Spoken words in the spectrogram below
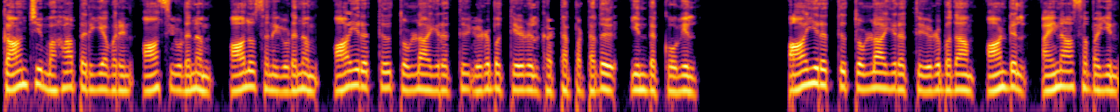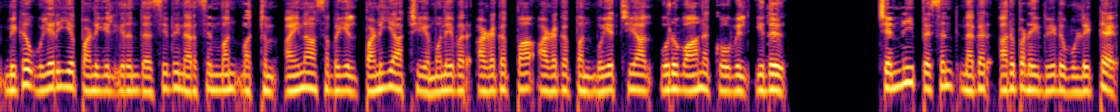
காஞ்சி மகா பெரியவரின் ஆசியுடனும் ஆலோசனையுடனும் ஆயிரத்து தொள்ளாயிரத்து எழுபத்தேழில் கட்டப்பட்டது இந்த கோவில். ஆயிரத்து தொள்ளாயிரத்து எழுபதாம் ஆண்டில் ஐநாசபையின் மிக உயரிய பணியில் இருந்த சிவி நரசிம்மன் மற்றும் ஐநாசபையில் பணியாற்றிய முனைவர் அழகப்பா அழகப்பன் முயற்சியால் உருவான கோவில் இது. சென்னை பெசன்ட் நகர் அறுபடை வீடு உள்ளிட்ட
